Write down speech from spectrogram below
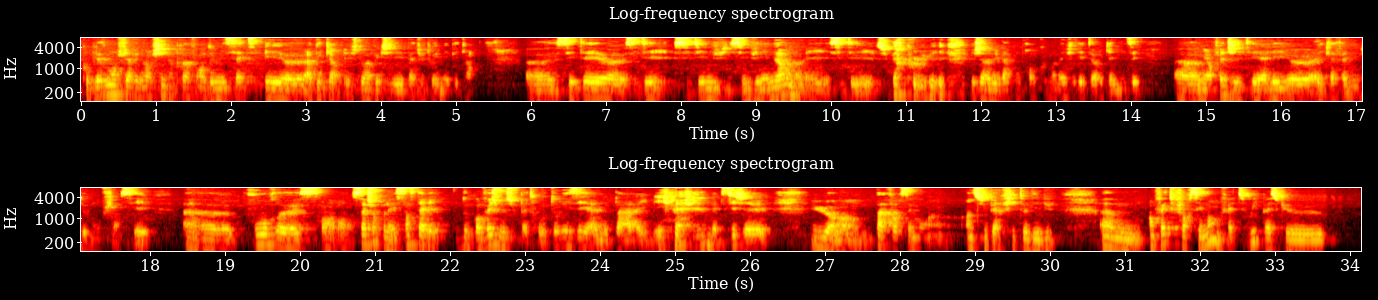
Complètement. Je suis arrivée en Chine la première fois en 2007 et euh, à Pékin. Et je dois avouer que j'ai pas du tout aimé Pékin. Euh, c'était euh, c'était c'était une ville c'est une ville énorme et c'était super pollué et j'arrivais pas à comprendre comment la ville était organisée mais en fait j'y étais allée avec la famille de mon fiancé pour en, sachant qu'on allait s'installer donc en fait je me suis pas trop autorisée à ne pas aimer la ville même si j'ai eu pas forcément un, super fit au début en fait forcément en fait oui parce que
